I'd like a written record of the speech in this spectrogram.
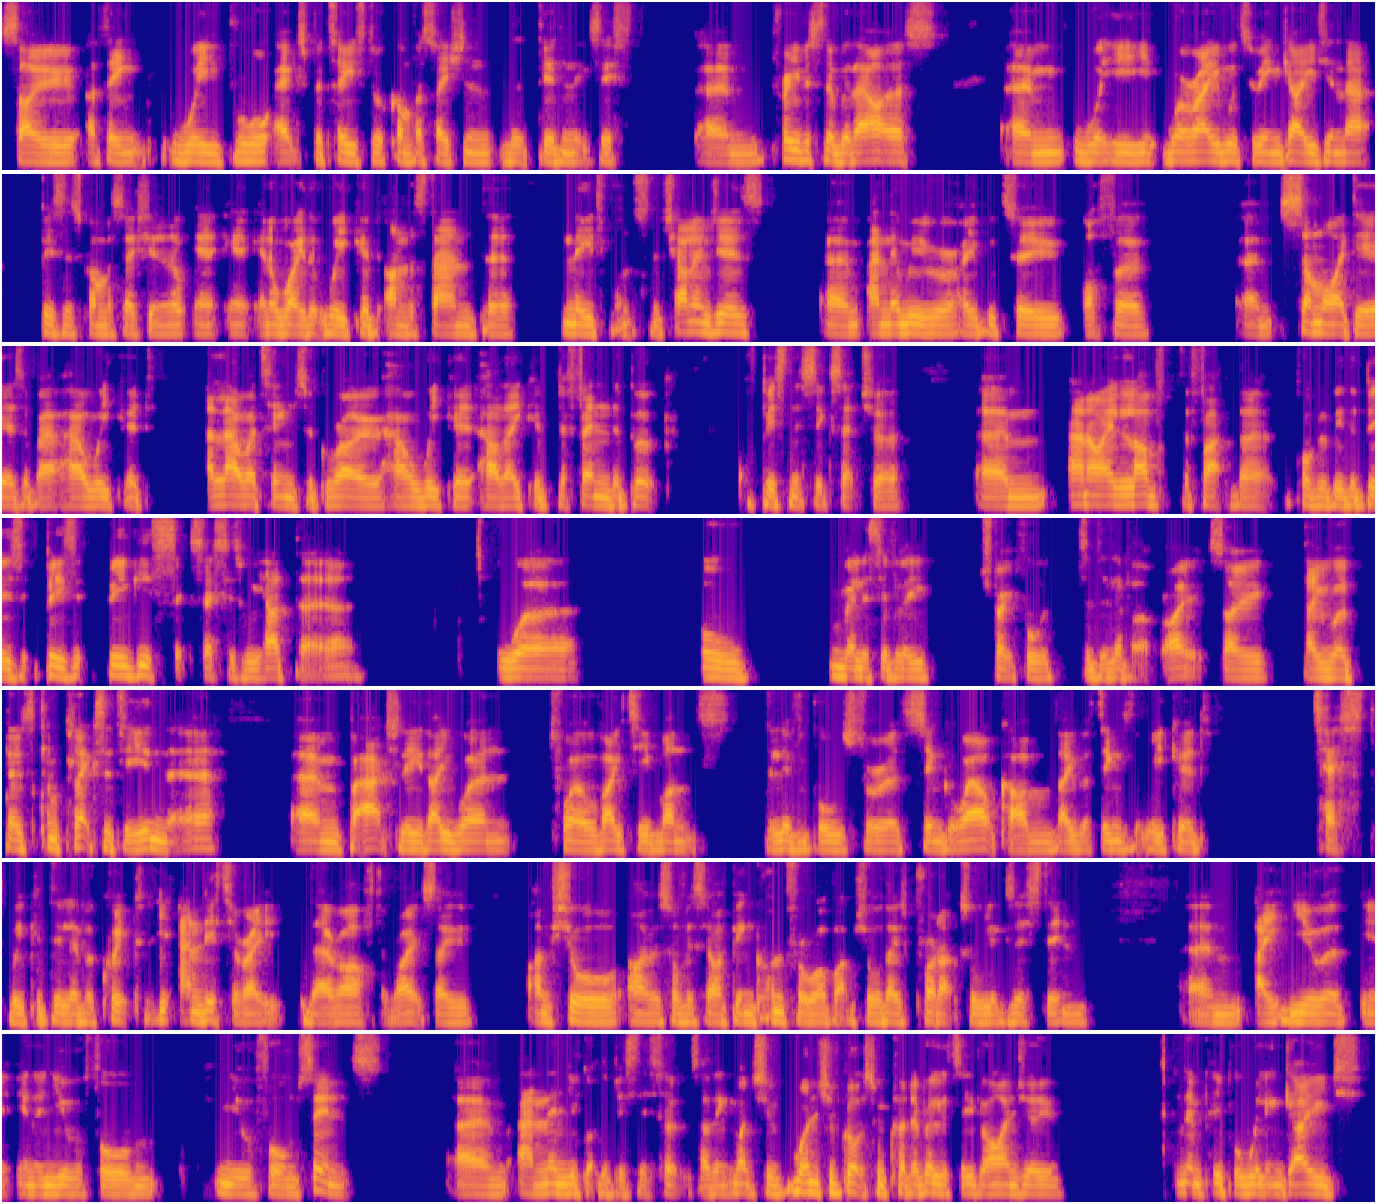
So i think we brought expertise to a conversation that didn't exist um, previously without us um, we were able to engage in that business conversation in a, in, in a way that we could understand the needs, wants, and challenges. Um, and then we were able to offer um, some ideas about how we could allow a team to grow, how we could, how they could defend the book of business, etc. Um, and I loved the fact that probably the biz, biz, biggest successes we had there were all relatively straightforward to deliver, right? So they were there's complexity in there, um, but actually they weren't 12, 18 months deliverables for a single outcome. They were things that we could test, we could deliver quickly and iterate thereafter, right? So I'm sure I was obviously I've been gone for a while, but I'm sure those products all exist in um, a newer in a newer form, newer form since. Um, and then you've got the business hooks. I think once you've once you've got some credibility behind you, then people will engage.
